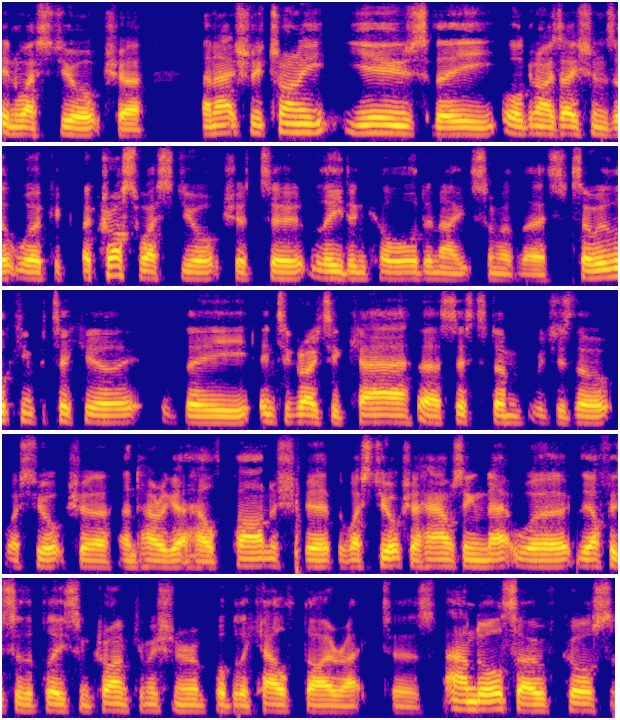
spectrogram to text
in West Yorkshire and actually trying to use the organisations that work across West Yorkshire to lead and coordinate some of this. So we're looking particularly the integrated care uh, system, which is the West Yorkshire and Harrogate Health Partnership, the West Yorkshire Housing Network, the Office of the Police and Crime Commissioner and Public Health Directors, and also, of course,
